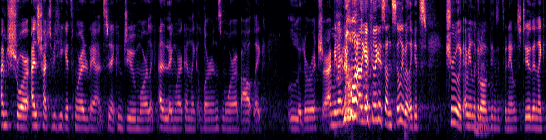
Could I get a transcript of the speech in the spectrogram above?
I'm sure as ChatGPT gets more advanced and it can do more like editing work and like learns more about like literature. I mean, I don't want like I feel like I sound silly, but like it's true. Like I mean, look at all mm-hmm. the things it's been able to do. Then like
